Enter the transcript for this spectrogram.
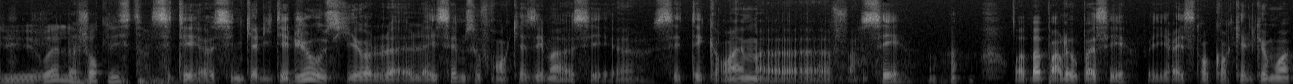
du, ouais, de la shortlist. C'était, euh, c'est une qualité de jeu aussi. Euh, L'ASM sous Franck Azema, c'est, euh, c'était quand même. Enfin, c'est. on va pas parler au passé. Il reste encore quelques mois.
